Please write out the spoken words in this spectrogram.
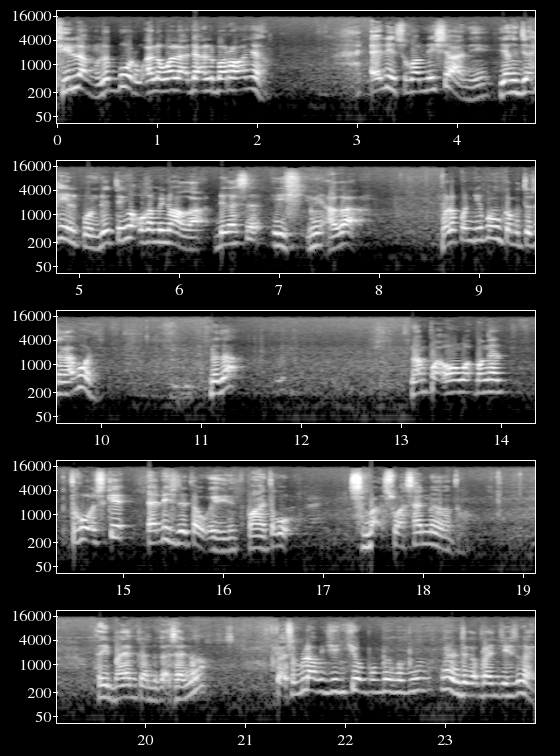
Hilang, lebur Ala-wala dan al-baraknya At least orang Malaysia ni Yang jahil pun Dia tengok orang minum arak Dia rasa Ish, ini arak. Walaupun dia pun bukan betul sangat pun. Betul tak? Nampak orang buat panggil teruk sikit At least dia tahu Eh, panggil teruk Sebab suasana tu. Tapi bayangkan dekat sana Kat sebelah biji cium pum kan dekat Perancis tu kan.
